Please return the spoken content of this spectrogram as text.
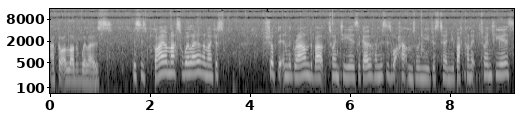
I've got a lot of willows. This is biomass willow, and I just shoved it in the ground about 20 years ago and this is what happens when you just turn your back on it for 20 years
